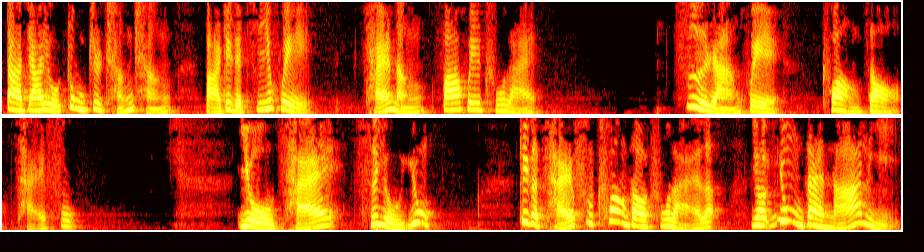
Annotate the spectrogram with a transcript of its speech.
大家又众志成城，把这个机会才能发挥出来，自然会创造财富。有才，此有用。这个财富创造出来了，要用在哪里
